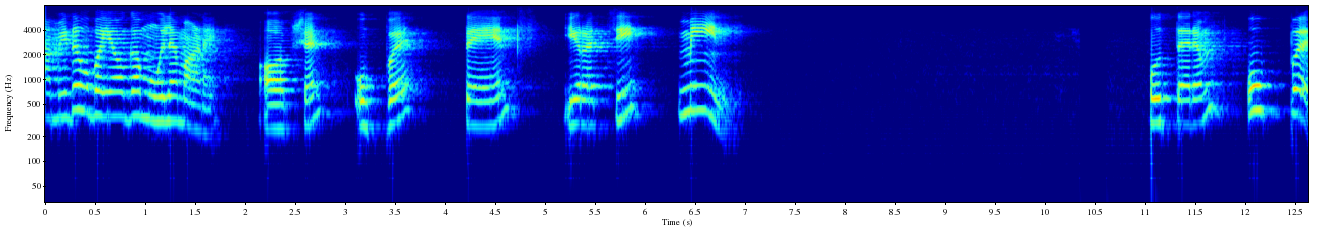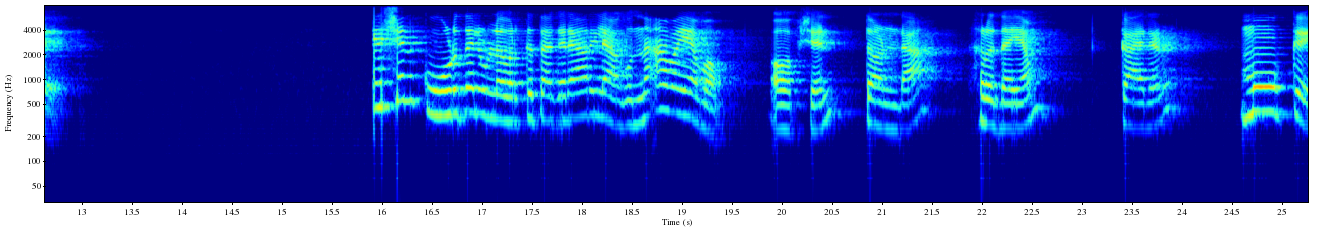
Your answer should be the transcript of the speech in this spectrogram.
അമിത ഉപയോഗം മൂലമാണ്? ഓപ്ഷൻ ഉപ്പ് തേൻ ഇറച്ചി മീൻ. ഉത്തരം ഉപ്പ്. ടെൻഷൻ കൂടുതലുള്ളവർക്ക് തകരാറിലാകുന്ന അവയവം. ഓപ്ഷൻ തൊണ്ട. ഹൃദയം കരൾ മൂക്ക്.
